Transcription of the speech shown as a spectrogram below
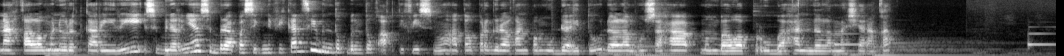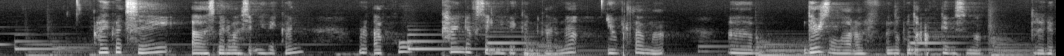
Nah, kalau menurut Kariri, sebenarnya seberapa signifikan sih bentuk-bentuk aktivisme atau pergerakan pemuda itu dalam usaha membawa perubahan dalam masyarakat? I could say uh, seberapa signifikan menurut aku kind of significant karena yang pertama um, there's a lot of bentuk-bentuk aktivisme terhadap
